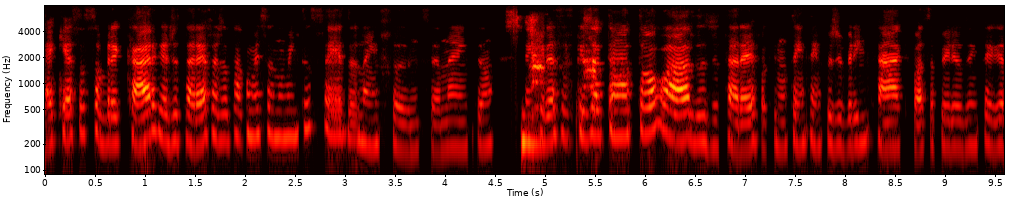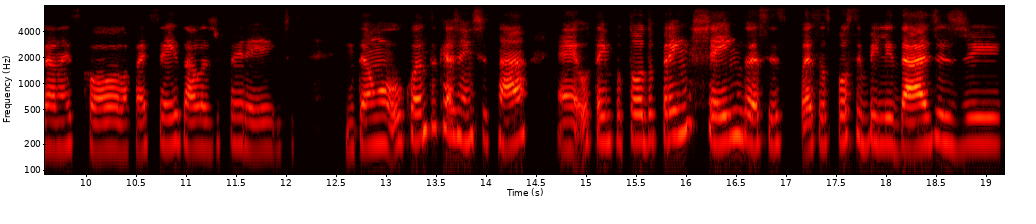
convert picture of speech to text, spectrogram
é que essa sobrecarga de tarefa já está começando muito cedo na infância, né? Então, tem crianças que já estão atoladas de tarefa, que não tem tempo de brincar, que passa período integral na escola, faz seis aulas diferentes. Então, o quanto que a gente está é, o tempo todo preenchendo esses, essas possibilidades de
